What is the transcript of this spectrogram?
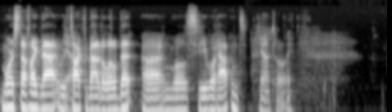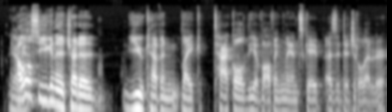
more stuff like that. We've Yeah. talked about it a little bit, uh, and we'll see what happens. Yeah, totally. Yeah, How man. else are you gonna try to you Kevin like tackle the evolving landscape as a digital editor?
